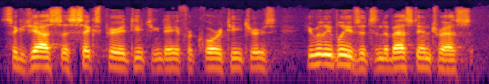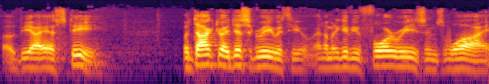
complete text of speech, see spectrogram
suggests a six-period teaching day for core teachers, he really believes it's in the best interest of BISD. But, Doctor, I disagree with you, and I'm going to give you four reasons why.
